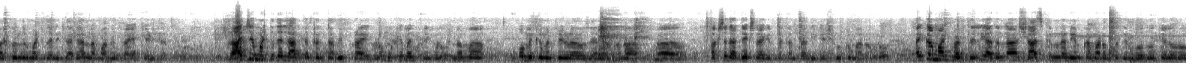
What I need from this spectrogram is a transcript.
ಮತ್ತೊಂದು ಮಟ್ಟದಲ್ಲಿದ್ದಾಗ ನಮ್ಮ ಅಭಿಪ್ರಾಯ ಕೇಳ್ತಾರೆ. ರಾಜ್ಯ ಮಟ್ಟದಲ್ಲಿ ಆಗ್ತಕ್ಕಂಥ ಅಭಿಪ್ರಾಯಗಳು, ಮುಖ್ಯಮಂತ್ರಿಗಳು, ನಮ್ಮ ಉಪಮುಖ್ಯಮಂತ್ರಿಗಳ ನಮ್ಮ ಪಕ್ಷದ ಅಧ್ಯಕ್ಷರಾಗಿರ್ತಕ್ಕಂಥ ಡಿ ಕೆ ಶಿವಕುಮಾರ್ ಅವರು ಹೈಕಮಾಂಡ್ ಮಟ್ಟದಲ್ಲಿ ಅದನ್ನ ಶಾಸಕರನ್ನ ನೇಮಕ ಮಾಡುವಂಥದ್ದಿರ್ಬೋದು ಕೆಲವರು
